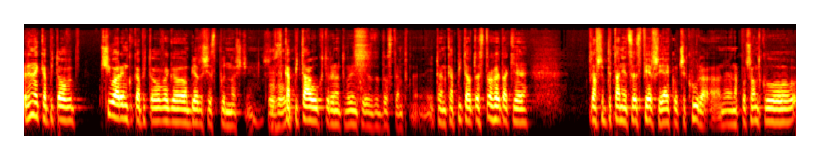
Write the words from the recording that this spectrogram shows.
rynek kapitałowy, siła rynku kapitałowego bierze się z płynności, czyli mhm. z kapitału, który na tym rynku jest dostępny. I ten kapitał to jest trochę takie zawsze pytanie, co jest pierwsze, jajko czy kura. Na początku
